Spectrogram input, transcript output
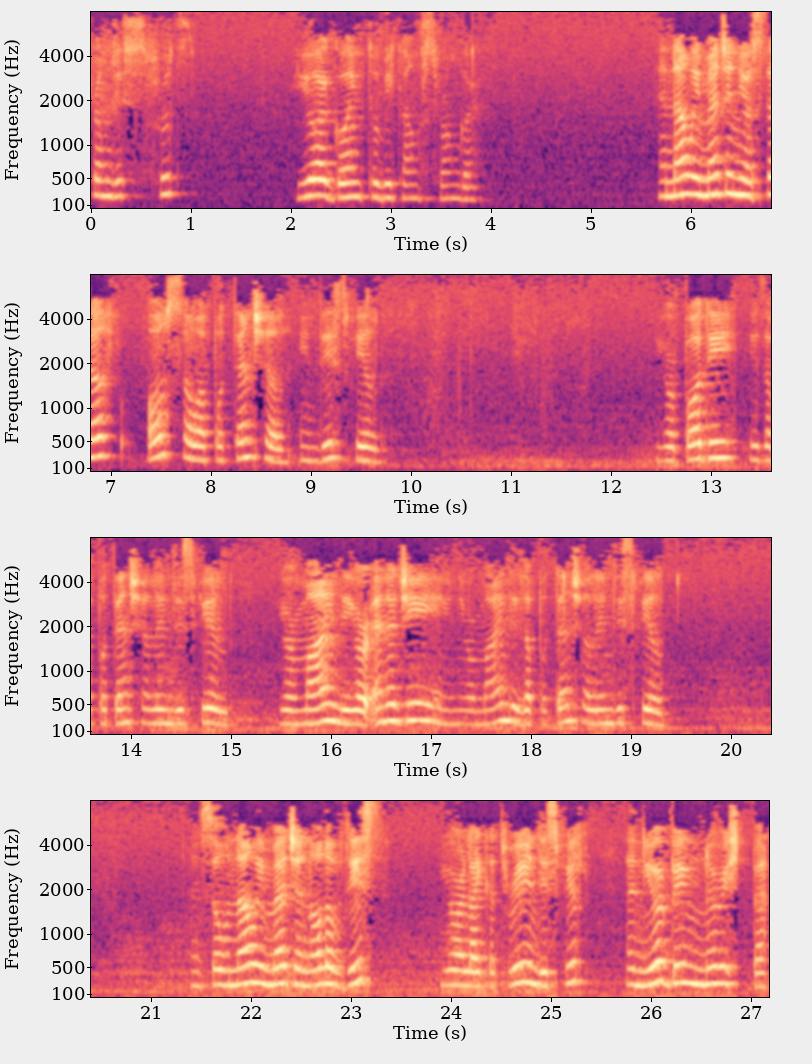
from these fruits, you are going to become stronger. And now imagine yourself also a potential in this field. Your body is a potential in this field. Your mind, your energy in your mind is a potential in this field. And so now imagine all of this you are like a tree in this field, and you're being nourished back,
